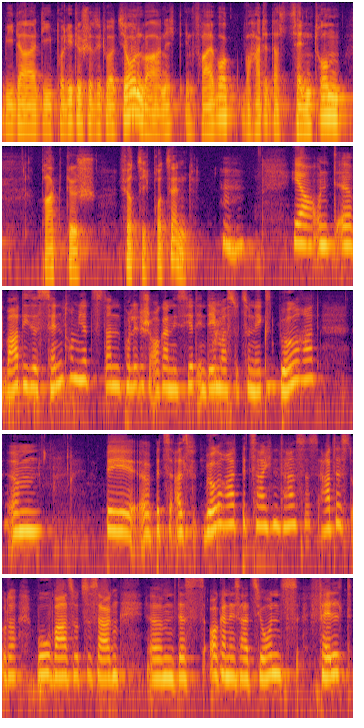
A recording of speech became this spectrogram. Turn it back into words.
wie da die politische Situation war. Nicht? In Freiburg hatte das Zentrum praktisch 40 Prozent. Mhm. Ja, und äh, war dieses Zentrum jetzt dann politisch organisiert, in dem, was du zunächst Bürgerrat ähm, be, äh, als Bürgerrat bezeichnet hast, hattest? Oder wo war sozusagen ähm, das Organisationsfeld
